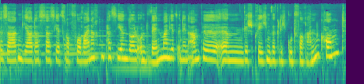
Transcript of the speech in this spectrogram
Alle sagen ja, dass das jetzt noch vor Weihnachten passieren soll. Und wenn man jetzt in den Ampelgesprächen ähm, wirklich gut vorankommt,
